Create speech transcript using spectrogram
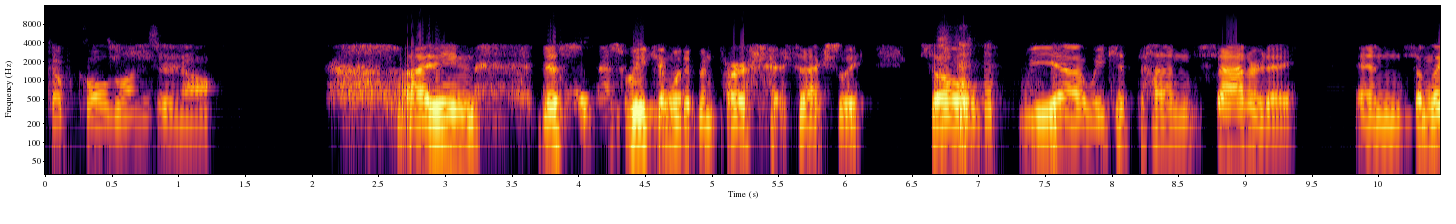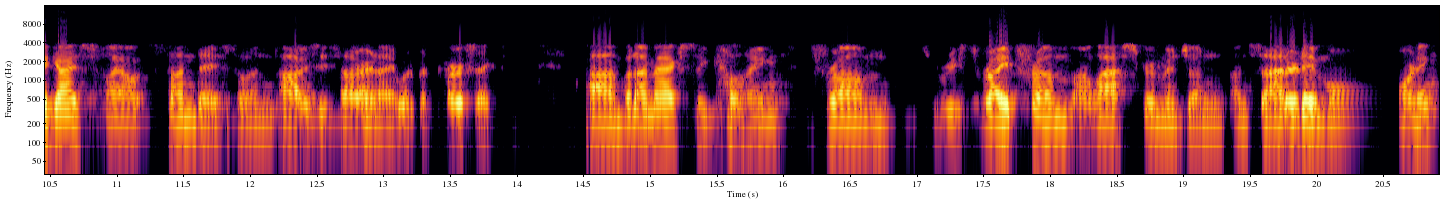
couple cold ones, or no? I mean, this this weekend would have been perfect actually. So we uh, we get done Saturday, and some of the guys fly out Sunday. So and obviously Saturday night would have been perfect. Um, but I'm actually going from right from our last scrimmage on on Saturday morning,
